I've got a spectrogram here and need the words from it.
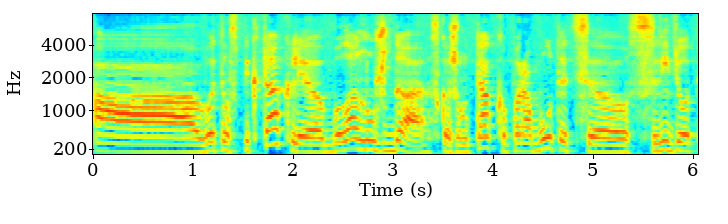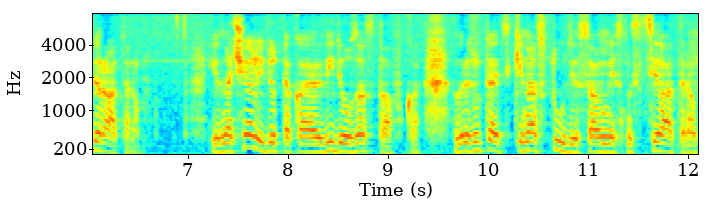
А в этом спектакле была нужда, скажем так, поработать э, с видеооператором. И вначале идет такая видеозаставка. В результате киностудия совместно с театром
